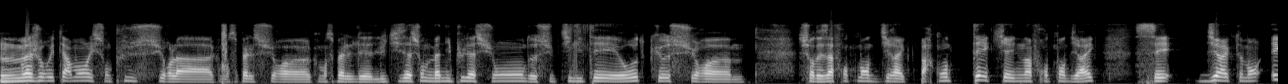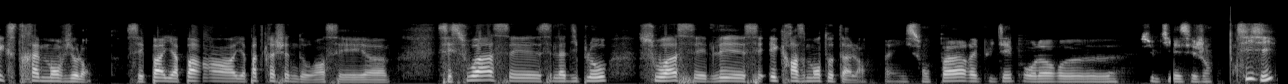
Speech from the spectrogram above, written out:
majoritairement, ils sont plus sur la comment s'appelle sur euh, comment s'appelle l'utilisation de manipulation, de subtilité et autres que sur sur des affrontements directs. Par contre, dès qu'il y a un affrontement direct, c'est directement extrêmement violent. C'est pas, il y a pas, y a pas de crescendo. Hein. C'est, euh, c'est soit c'est, c'est de la diplo, soit c'est, c'est écrasement total. hein. Ils sont pas réputés pour leur euh, subtilité, ces gens. Si, si,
